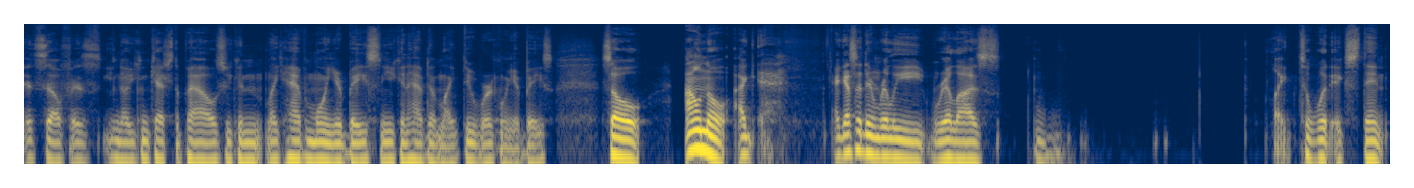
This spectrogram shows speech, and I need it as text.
itself as you know you can catch the pals, you can like have them on your base, and you can have them like do work on your base. So I don't know. I I guess I didn't really realize like to what extent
